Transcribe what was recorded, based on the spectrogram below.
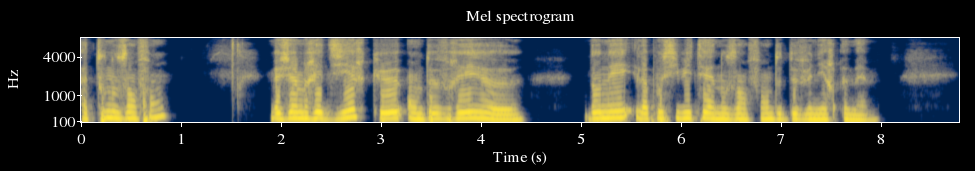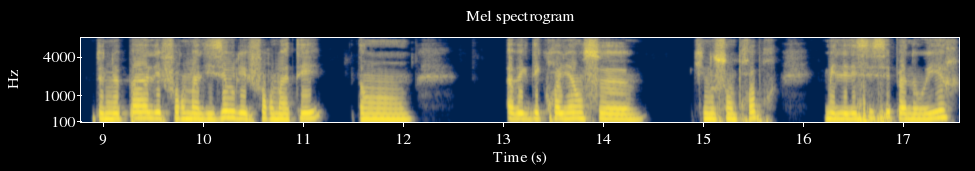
à tous nos enfants, mais j'aimerais dire que on devrait euh, donner la possibilité à nos enfants de devenir eux-mêmes, de ne pas les formaliser ou les formater dans avec des croyances euh, qui nous sont propres, mais les laisser s'épanouir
